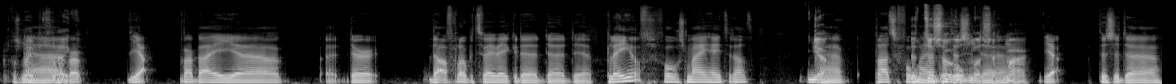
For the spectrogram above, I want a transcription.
volgens mij Eh, waar- ja, waarbij er de afgelopen twee weken de, de, de play-offs, volgens mij heette dat, ja, eh, plaatsgevonden de tussenronde, tussen de- zeg maar. Ja, tussen de,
